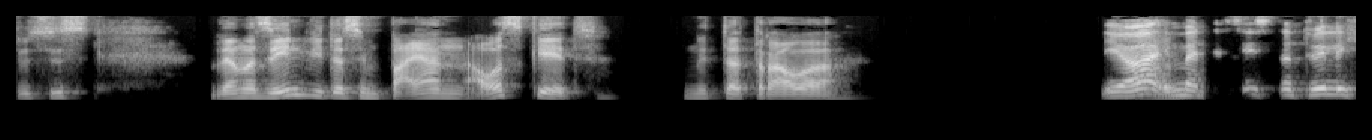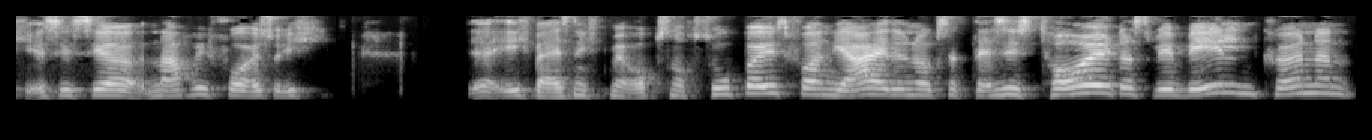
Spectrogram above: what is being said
es ist, wenn wir sehen, wie das in Bayern ausgeht mit der Trauer. Ja, ich meine, es ist natürlich, es ist ja nach wie vor, also ich, ich weiß nicht mehr, ob es noch super ist. Vor einem Jahr hätte ich noch gesagt, das ist toll, dass wir wählen können.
